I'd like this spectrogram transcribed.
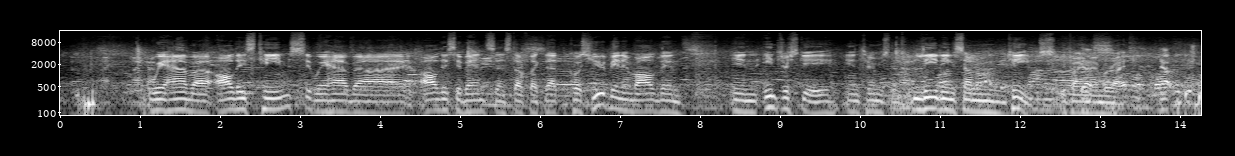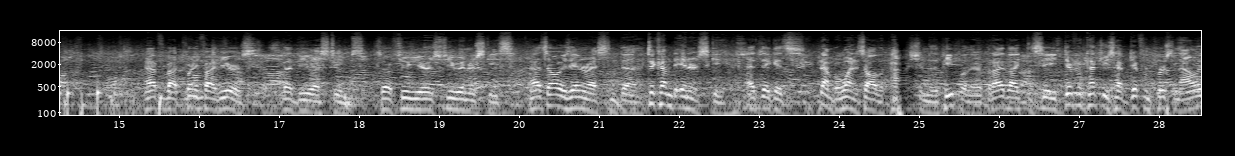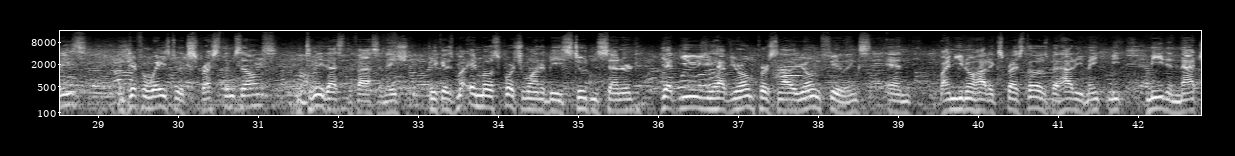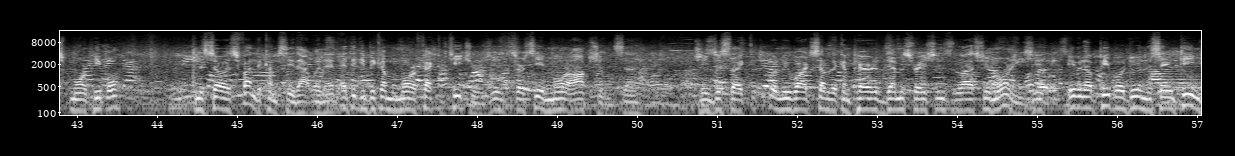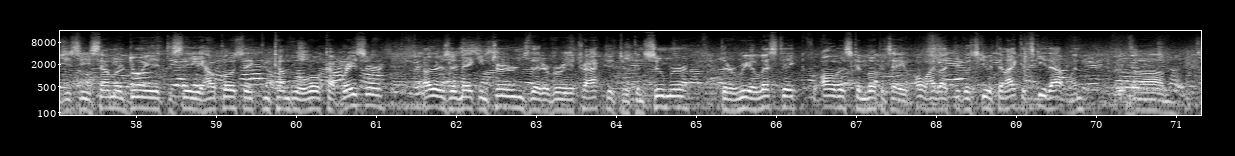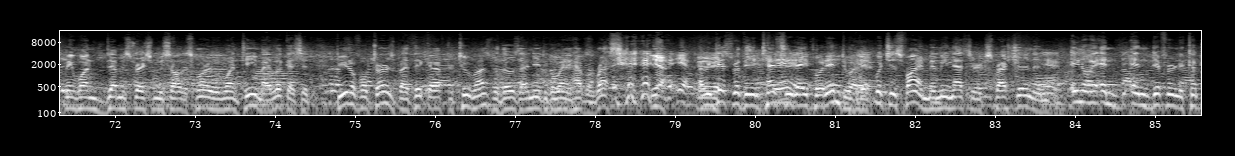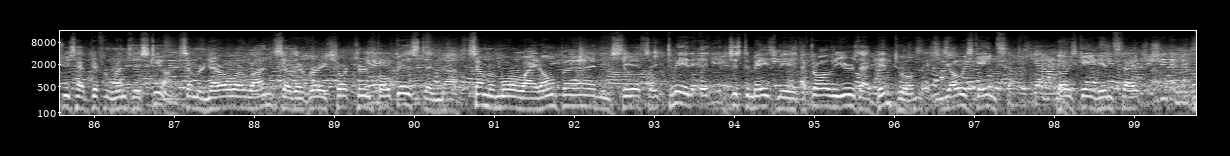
We have uh, all these teams, we have uh, all these events and stuff like that. Because you've been involved in in Interski in terms of leading some teams, if I Yes. remember right. Yeah. For about 25 years led the U.S. teams. So a few years, few interskis. Now it's always interesting to, to come to interski. I think it's number one, it's all the passion of the people there. But I'd like to see different countries have different personalities and different ways to express themselves. And to me, that's the fascination. Because in most sports, you want to be student-centered. Yet you, you have your own personality, your own feelings, and and you know how to express those. But how do you make, meet meet and match more people? And so it's fun to come see that one. I think you become a more effective teacher. You start seeing more options. Uh, I mean, just like when we watched some of the comparative demonstrations the last few mornings, you, even though people are doing the same teams, you see some are doing it to see how close they can come to a World Cup racer. Others are making turns that are very attractive to a consumer, that are realistic. All of us can look and say, "Oh, I'd like to go ski with them. I could ski that one." Um, I mean, one demonstration we saw this morning with one team, I look, I said, beautiful turns, but I think after two runs with those, I need to go in and have a rest. Yeah. Yeah. I mean, just with the intensity Yeah. they put into it, Yeah. which is fine. I mean, that's their expression, and Yeah. you know, and and different countries have different runs they ski on. Some are narrower runs, so they're very short-term Yeah. focused, and uh, some are more wide open. You see it. So to me, it, it just amazed me. After all the years I've been to them, you always gain stuff. You always gain insight,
